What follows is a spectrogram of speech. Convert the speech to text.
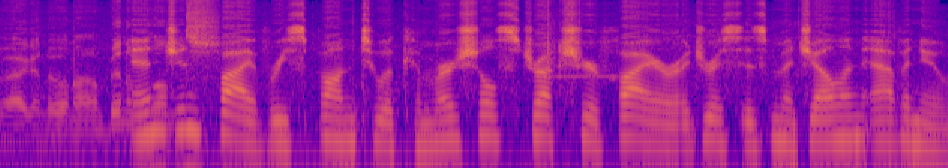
Wij gaan door naar een binnenbrand. Engine 5 respond to a commercial structure fire address is Magellan Avenue.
